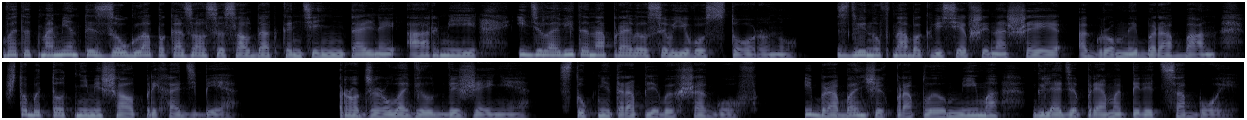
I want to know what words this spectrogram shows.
В этот момент из-за угла показался солдат континентальной армии и деловито направился в его сторону, сдвинув на бок висевший на шее огромный барабан, чтобы тот не мешал при ходьбе. Роджер уловил движение, стук неторопливых шагов, и барабанщик проплыл мимо, глядя прямо перед собой.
